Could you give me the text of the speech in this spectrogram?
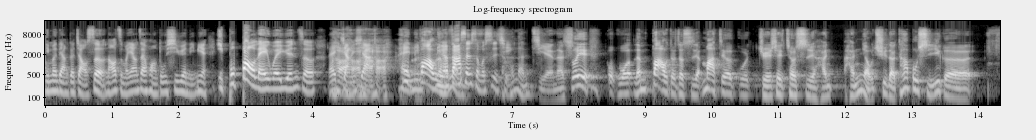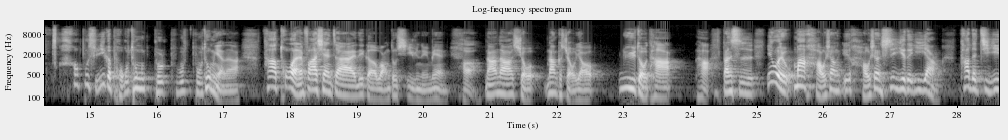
你们两个角色，啊、然后怎么样在黄都戏院里面以不暴雷为原则来讲一下？嘿，你们你们发生什么事情？很难解呢，所以我能爆的就是骂这个角色就是很很有趣的。他不是一个，他不是一个普通普普普通人啊。他突然发现在那个黄都戏院里面，好，那那小那个小妖遇到他。好，但是因为妈好像好像失忆的一样，他的记忆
